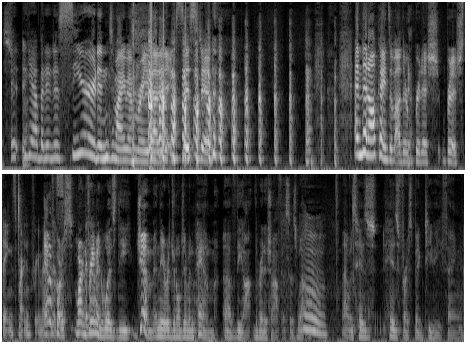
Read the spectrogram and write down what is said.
is. It, yeah, but it is seared into my memory that it existed. and then all kinds of other Yeah. British British things. Martin Freeman, and of course, Martin Freeman was the Jim in the original Jim and Pam of the o- the British Office as well. Hmm. That was his his first big TV thing.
